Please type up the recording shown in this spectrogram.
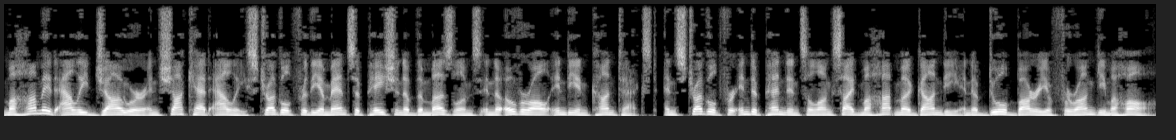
Muhammad Ali Jauhar and Shaukat Ali struggled for the emancipation of the Muslims in the overall Indian context, and struggled for independence alongside Mahatma Gandhi and Abdul Bari of Farangi Mahal.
